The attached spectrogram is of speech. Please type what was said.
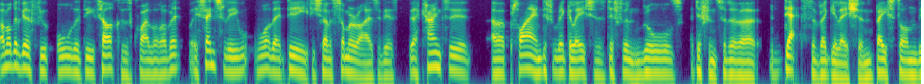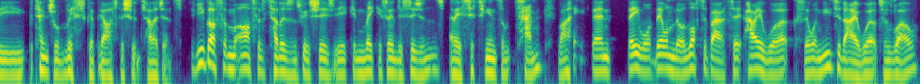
I'm not going to go through all the detail because there's quite a lot of it. But essentially, what they're doing, if you try to summarize it, is they're kind of are applying different regulations, different rules, different sort of uh, depths of regulation based on the potential risk of the artificial intelligence. If you've got some artificial intelligence which is it can make its own decisions and it's sitting in some tank, right? Then they want they want to know a lot about it, how it works. They want you to know how it works as well,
